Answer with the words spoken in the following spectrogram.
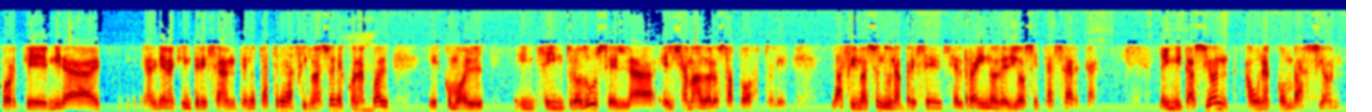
Porque mira, Adriana, qué interesante, ¿no? Estas tres afirmaciones con las cuales es como el, se introduce la, el llamado a los apóstoles, la afirmación de una presencia, el reino de Dios está cerca, la invitación a una conversión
